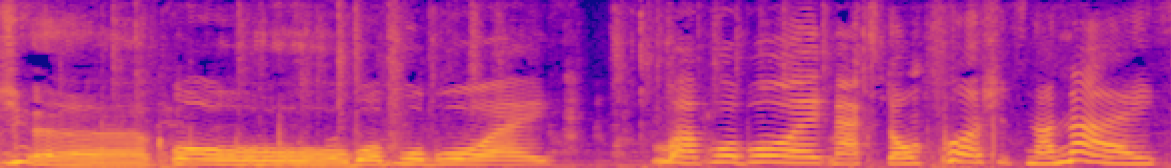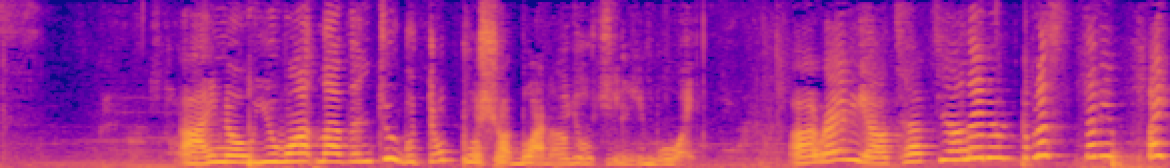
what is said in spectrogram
Jack. Oh, my poor boy. My poor boy. Max, don't push. It's not nice. I know you want loving too, but don't push your bottle, you silly boy. Alrighty, I'll talk to y'all later. God bless. Love you. Bye.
